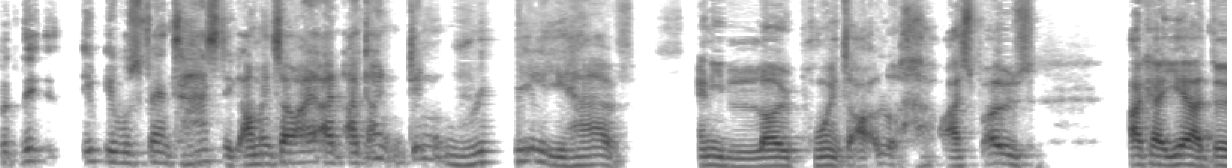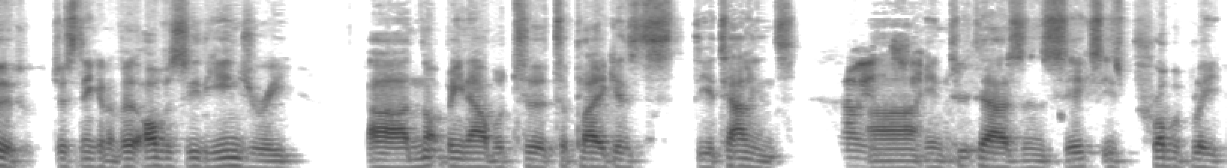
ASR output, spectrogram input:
but the, it, it was fantastic. I mean, so I, I, I don't didn't really have any low points. I, look, I suppose. Okay, yeah, I do. Just thinking of it. Obviously, the injury, uh, not being able to to play against the Italians uh, in 2006 is probably,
